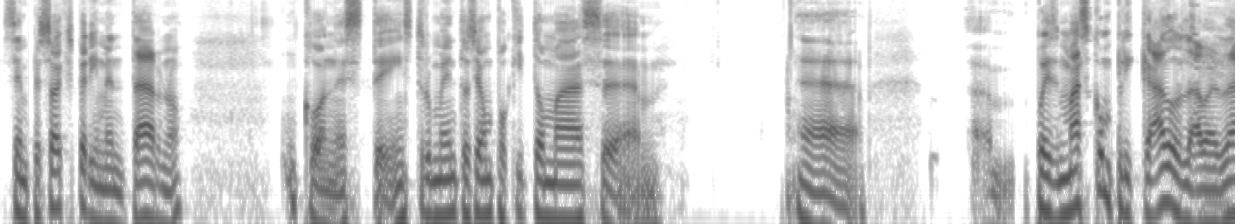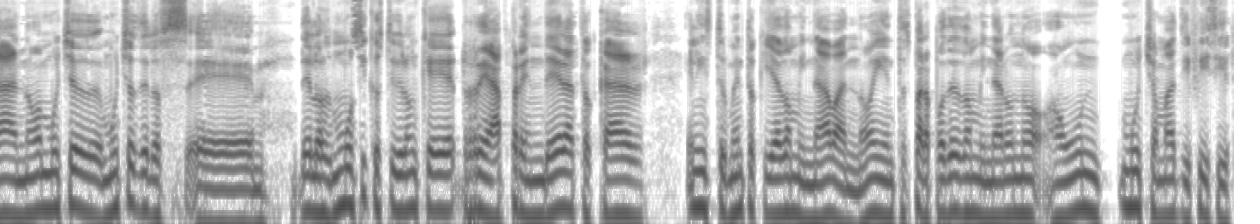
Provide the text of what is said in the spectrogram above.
se empezó a experimentar, ¿no? Con este instrumentos ya un poquito más eh, eh, um, pues más complicados, la verdad, ¿no? Muchos, muchos de los eh, de los músicos tuvieron que reaprender a tocar el instrumento que ya dominaban, ¿no? Y entonces para poder dominar uno aún mucho más difícil.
